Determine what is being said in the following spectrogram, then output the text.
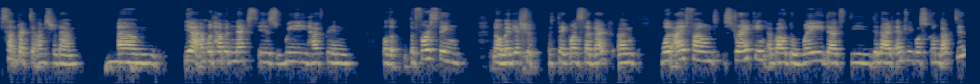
sent back to Amsterdam. Um, yeah, and what happened next is we have been, well, the, the first thing, no, maybe I should take one step back. Um, what I found striking about the way that the denied entry was conducted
